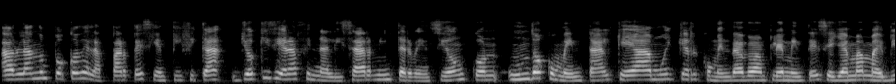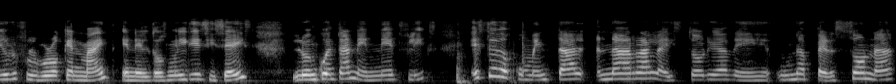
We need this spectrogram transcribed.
hablando un poco de la parte científica, yo quisiera finalizar mi intervención con un documental que amo y que he recomendado ampliamente. Se llama My Beautiful Broken Mind en el 2016. Lo encuentran en Netflix. Este documental narra la historia de una persona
